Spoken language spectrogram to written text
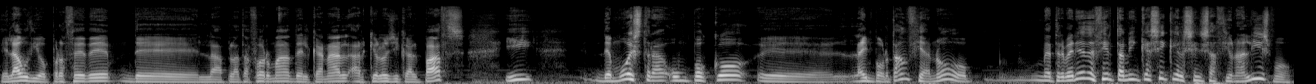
El audio procede de la plataforma del canal Archaeological Paths y demuestra un poco eh, la importancia, ¿no? Me atrevería a decir también casi que el sensacionalismo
